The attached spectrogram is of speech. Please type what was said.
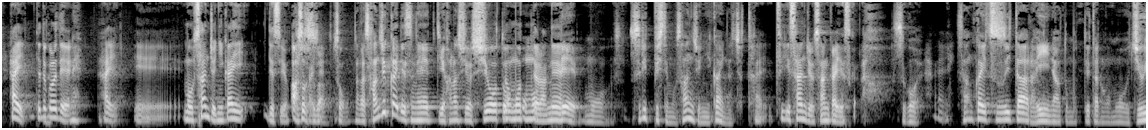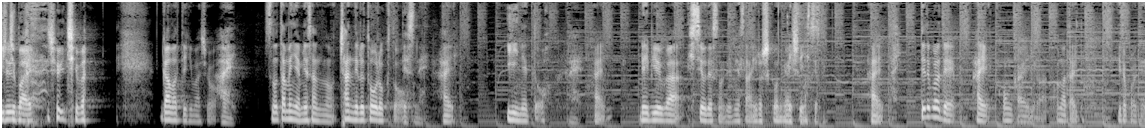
はい。ってところで、はい。えー、もう32回ですよ。あ、そうそうそう。そう。なんか30回ですねっていう話をしようと思ったらねもうスリップしてもう32回になっちゃった。はい。次33回ですから。すごい。はい。3回続いたらいいなと思ってたのがもう11倍。11倍。頑張っていきましょう。はい。そのためには皆さんのチャンネル登録と、ですね。はい。いいねと、はい。はい。レビューが必要ですので、皆さんよろしくお願いします。はい。というところで、はい。今回はこの辺りというところで、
